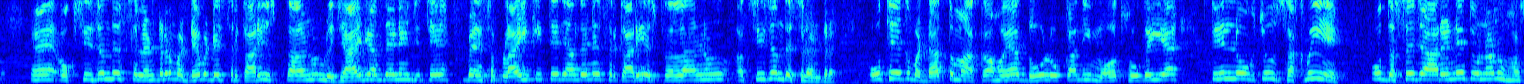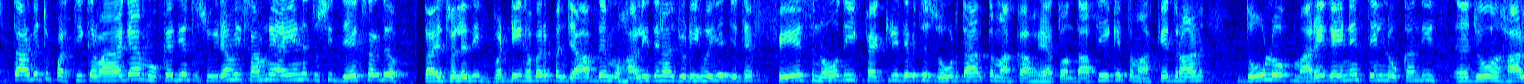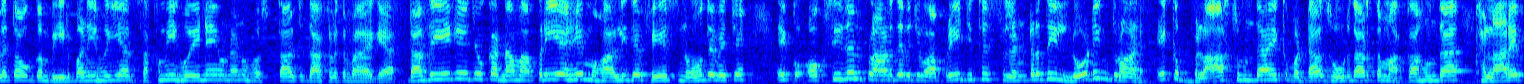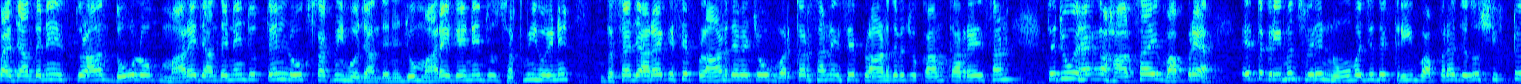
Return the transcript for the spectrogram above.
ਆਕਸੀਜਨ ਦੇ ਸਿਲੰਡਰ ਵੱਡੇ ਵੱਡੇ ਸਰਕਾਰੀ ਹਸਪਤਾਲਾਂ ਨੂੰ ਲਿਜਾਏ ਜਾਂਦੇ ਨੇ, ਜਿੱਥੇ ਸਪਲਾਈ ਕੀਤੇ ਜਾਂਦੇ ਨੇ ਸਰਕਾਰੀ ਹਸਪਤਾਲਾਂ ਨੂੰ ਆਕਸੀਜਨ ਦੇ ਸਿਲੰਡਰ। ਉੱਥੇ ਇੱਕ ਵੱਡਾ ਧਮਾਕਾ ਹੋਇਆ। ਦੋ ਲੋਕਾਂ ਦੀ ਮੌਤ ਹੋ ਗਈ ਹੈ। ਤਿੰਨ ਲੋਕ ਜੋ ਜ਼ਖਮੀ ਨੇ ਉਹ ਦੱਸੇ ਜਾ ਰਹੇ ਨੇ ਤੇ ਉਹਨਾਂ ਨੂੰ ਹਸਪਤਾਲ ਵਿੱਚ ਭਰਤੀ ਕਰਵਾਇਆ ਗਿਆ। ਮੌਕੇ ਦੀਆਂ ਤਸਵੀਰਾਂ ਵੀ ਸਾਹਮਣੇ ਆਈਆਂ ਨੇ, ਤੁਸੀਂ ਦੇਖ ਸਕਦੇ ਹੋ। ਤਾਂ ਇਸ ਵੇਲੇ ਦੀ ਵੱਡੀ ਖਬਰ ਪੰਜਾਬ ਦੇ ਮੋਹਾਲੀ ਦੇ ਨਾਲ ਜੁੜੀ ਹੋਈ ਹੈ, ਜਿੱਥੇ ਫੇਸ 9 ਦੀ ਫੈਕਟਰੀ ਦੇ ਵਿੱਚ ਜ਼ੋਰਦਾਰ ਧਮਾਕਾ ਹੋਇਆ। ਤੁਹਾਨੂੰ ਦੱਸੀਏ ਕਿ ਧਮਾਕੇ ਦੌਰਾਨ ਦੋ ਲੋਕ ਮਾਰੇ ਗਏ ਨੇ, ਤਿੰਨ ਲੋਕਾਂ ਦੀ ਜੋ ਹਾਲਤ ਹੈ ਉਹ ਗੰਭੀਰ ਬਣੀ ਹੋਈ ਹੈ ਜ਼ਖਮੀ ਹੋਏ ਨੇ, ਉਹਨਾਂ ਨੂੰ ਹਸਪਤਾਲ 'ਚ ਦਾਖਲ ਕਰਵਾਇਆ ਗਿਆ। ਦੱਸ ਦਈਏ ਕਿ ਜੋ ਘਟਨਾ ਵਾਪਰੀ ਹੈ, ਇਹ ਮੋਹਾਲੀ ਦੇ ਫੇਸ 9 ਦੇ ਵਿੱਚ ਇੱਕ ਆਕਸੀਜਨ ਪਲਾਂਟ ਦੇ ਵਿੱਚ ਵਾਪਰੀ, ਜਿੱਥੇ ਸਿਲੰਡਰ ਦੀ ਲੋਡਿੰਗ ਦੌਰਾਨ ਇੱਕ ਬਲਾਸਟ ਹੁੰਦਾ ਹੈ ਇੱਕ ਵੱਡਾ ਜ਼ੋਰਦਾਰ ਧਮਾਕਾ ਹੁੰਦਾ ਹੈ ਖਲਾਰੇ ਪੈ ਜਾਂਦੇ ਨੇ, ਇਸ ਦੌਰਾਨ ਦੋ ਲੋਕ ਮਾਰੇ ਜਾਂਦੇ ਨੇ, ਜੋ ਤਿੰਨ ਲੋਕ ਜ਼ਖਮੀ ਹੋ ਜਾਂਦੇ ਨੇ, ਜੋ ਮਾਰੇ ਗਏ ਨੇ, ਜੋ ਜ਼ਖਮੀ ਹੋਏ ਨੇ। ਦੱਸਿਆ ਜਾ ਰਿਹਾ ਹੈ ਕਿ ਇਸੇ ਪਲਾਂਟ ਦੇ ਵਿੱਚ ਉਹ ਵਰਕਰ ਸਨ, ਇਸੇ ਪਲਾਂਟ ਦੇ ਵਿੱਚ ਉਹ ਕੰਮ ਕਰ ਰਹੇ ਸਨ, ਤੇ ਜੋ ਹਾਦਸਾ ਇਹ ਵਾਪਰਿਆ। ਇਹ ਤਕਰੀਬਨ ਸਵੇਰੇ 9 ਵਜੇ ਦੇ ਕਰੀਬ ਵਾਪਰਿਆ ਜਦੋਂ ਸ਼ਿਫਟ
